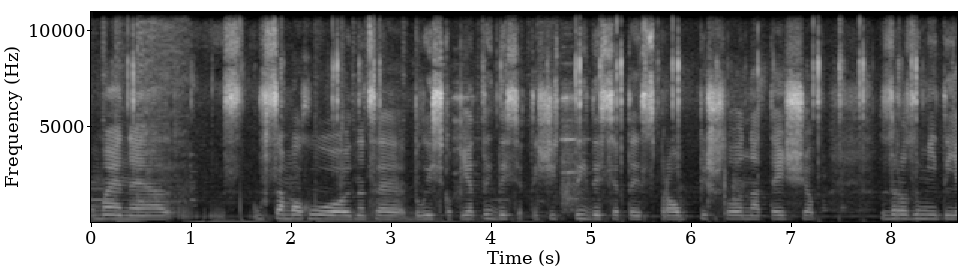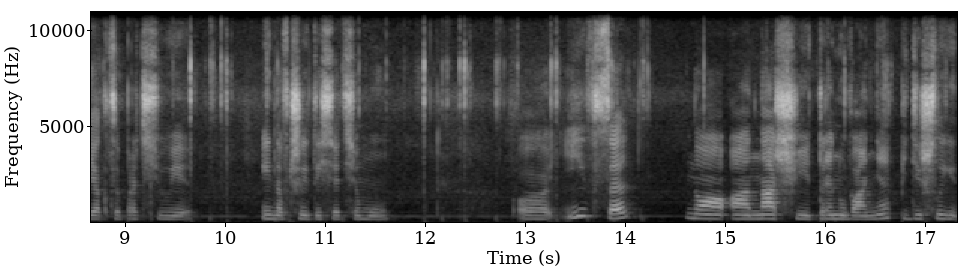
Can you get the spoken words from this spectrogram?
У мене у самого на це близько 50-60 спроб пішло на те, щоб зрозуміти, як це працює, і навчитися цьому. Е, І все. Ну а наші тренування підійшли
